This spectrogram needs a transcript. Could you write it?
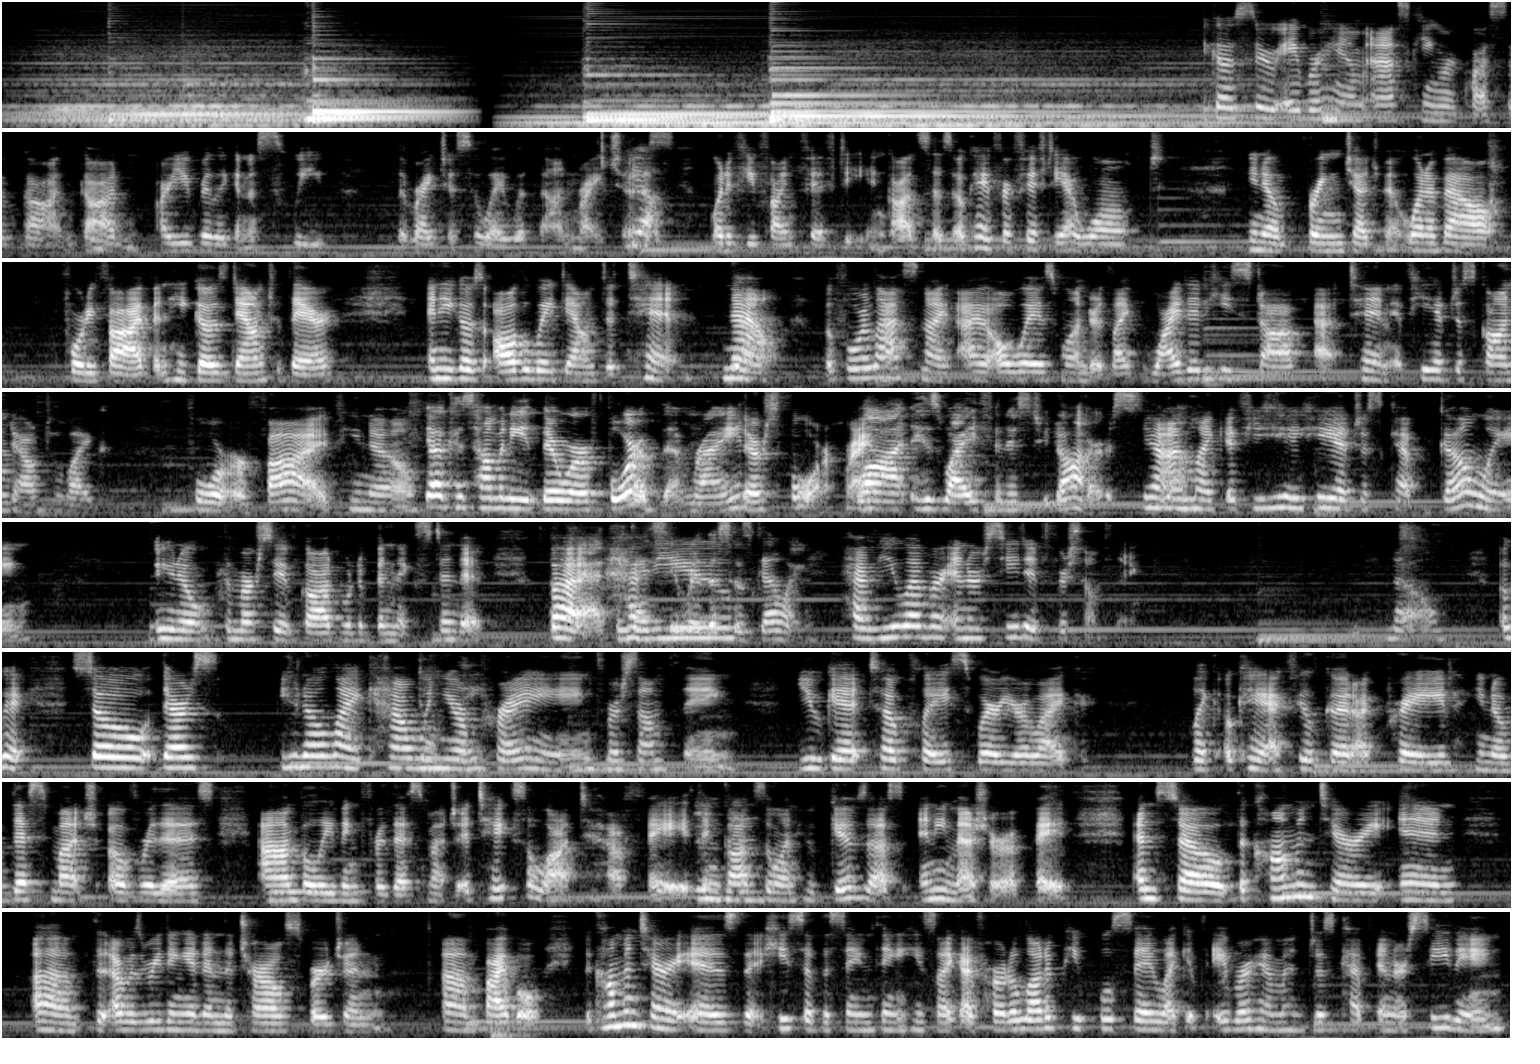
It goes through Abraham asking requests of God. God, are you really going to sweep the righteous away with the unrighteous? Yeah. What if you find 50? And God says, okay, for 50, I won't, you know, bring judgment. What about 45? And he goes down to there and he goes all the way down to 10. Now, before last night, I always wondered, like, why did he stop at 10? If he had just gone down to like four or five, you know, Yeah, because how many? There were four of them, right? there's four, right? Lot, his wife, and his two daughters. Yeah, I'm like, if he, he had just kept going, you know, the mercy of God would have been extended. But Okay, I think I see you where this is going. have you ever interceded for something? No. Okay, so there's, you know, like how when you're think. praying for something, you get to a place where you're like, like, okay, I feel good. I prayed, you know, this much over this. I'm believing for this much. It takes a lot to have faith, and Mhm. God's the one who gives us any measure of faith. And so the commentary in, um, that I was reading it in the Charles Spurgeon um, Bible. The commentary is that he said the same thing. He's like, I've heard a lot of people say, like, if Abraham had just kept interceding,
